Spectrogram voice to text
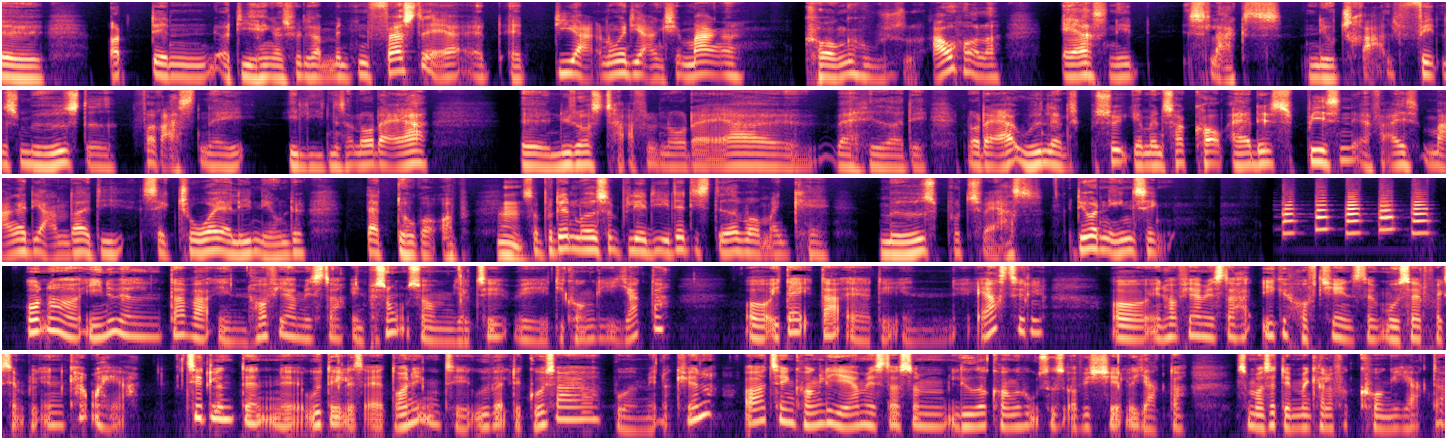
Øh, og, den, og de hænger selvfølgelig sammen. Men den første er, at, at de, nogle af de arrangementer, kongehuset afholder, er sådan et slags neutralt fælles mødested for resten af eliten. Så når der er øh, nytårstafel, når der er, øh, hvad hedder det, når der er udenlandsk besøg, jamen så kom, er det spidsen af faktisk mange af de andre af de sektorer, jeg lige nævnte, der dukker op. Mm. Så på den måde, så bliver de et af de steder, hvor man kan mødes på tværs. Det var den ene ting. Under enevælden, der var en hofjærmester en person, som hjalp til ved de kongelige jagter, og i dag, der er det en ærestitel, og en hofjærmester har ikke hoftjeneste modsat for eksempel en kammerherre. Titlen den øh, uddeles af dronningen til udvalgte godsejere, både mænd og kvinder, og til en kongelig jægermester, som leder kongehusets officielle jagter, som også er dem, man kalder for kongejagter.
